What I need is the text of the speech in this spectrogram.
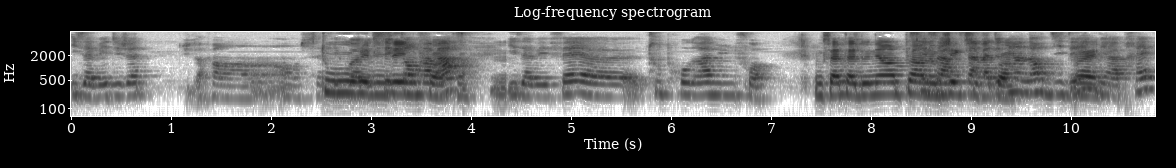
ils avaient déjà, enfin, en, Tout quoi, révisé une fois. mars, quoi. Mm. ils avaient fait euh, tout le programme une fois. Donc ça t'a donné un peu un ça, objectif Ça m'a quoi. donné un ordre d'idée, Ouais. mais après,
